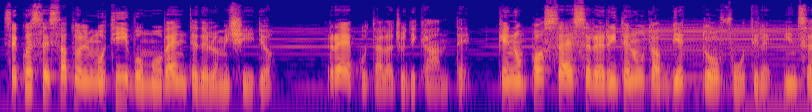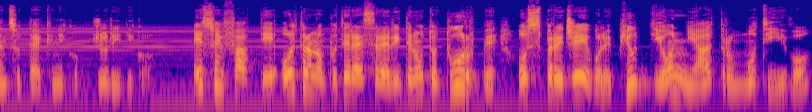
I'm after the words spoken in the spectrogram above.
Se questo è stato il motivo movente dell'omicidio, reputa la giudicante che non possa essere ritenuto abietto o futile in senso tecnico giuridico. Esso infatti, oltre a non poter essere ritenuto turpe o spregevole più di ogni altro motivo,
